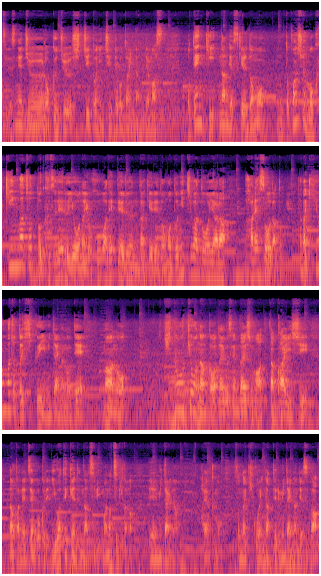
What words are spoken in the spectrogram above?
末ですね1617土日ってことになってます。お天気なんですけれども、うんと、今週木金がちょっと崩れるような予報は出てるんだけれども土日はどうやら晴れそうだと。ただ気温がちょっと低いみたいなので、まあ、あの昨日今日なんかはだいぶ仙台市もあったかいしなんかね全国で岩手県で夏日真夏日かな、えー、みたいな早くもそんな気候になってるみたいなんですが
